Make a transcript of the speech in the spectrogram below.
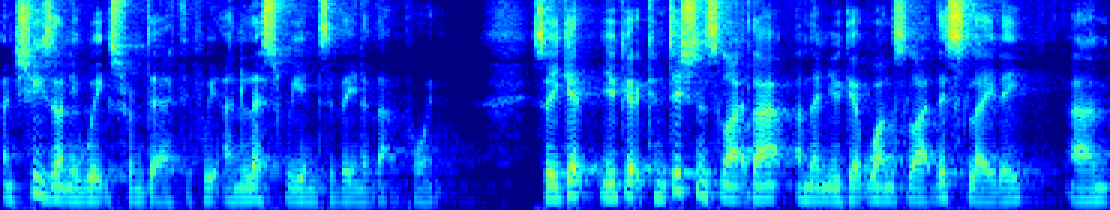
and she's only weeks from death if we, unless we intervene at that point. So you get, you get conditions like that, and then you get ones like this lady. Um,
